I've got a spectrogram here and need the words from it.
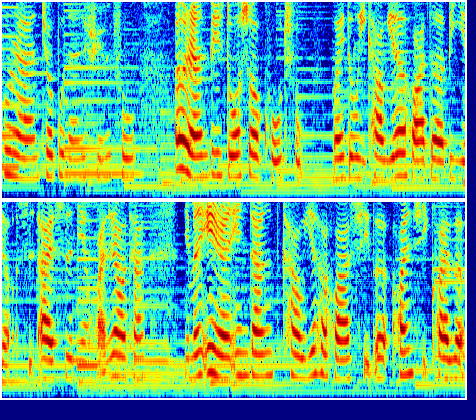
不然就不能驯服。恶人必多受苦楚，唯独依靠耶和华的必有慈爱四面环绕他。你们一人应当靠耶和华喜乐欢喜快乐，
